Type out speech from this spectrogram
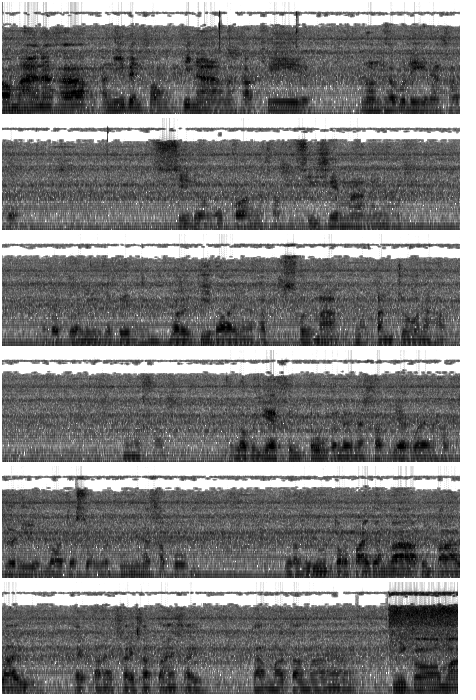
่อมานะครับ อันนี้เป็นของพี่นางนะครับ ที่นนทบุรีนะครับผมสีเหลืองโอก้อนนะครับ สีเข้มมากเลยนะครับ แล้วก็ตัวนี้จะเป็นวาเลตี้ดอยนะครับ สวยมากหัวตันโจนะครับนี่นะครับ เดี๋ยวเราไปแยกขึ้นตู้กันเลยนะครับ แยกไว้นะครับ เพื่อที่รอจะส่งวันพรุ่งนี้นะครับ ผม เดี๋ยวเราไปดูต่อไปกันว่าเป็นปลาอะไรแพ็คปลาให้ใครคัดปลาให้ใครตามมาตามมา นี่ก็มา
